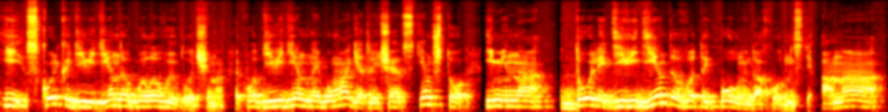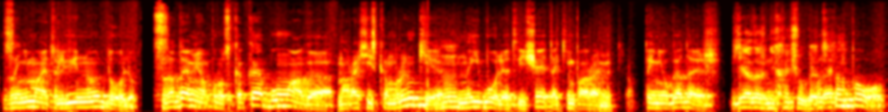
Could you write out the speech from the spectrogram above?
и сколько дивидендов было выплачено. Так вот, дивидендные бумаги отличаются тем, что именно доля дивидендов в этой полной доходности, она занимает львиную долю. Задай мне вопрос, какая бумага на российском рынке угу. наиболее отвечает таким параметрам? Ты не угадаешь? Я даже не хочу угадать. СМПО.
